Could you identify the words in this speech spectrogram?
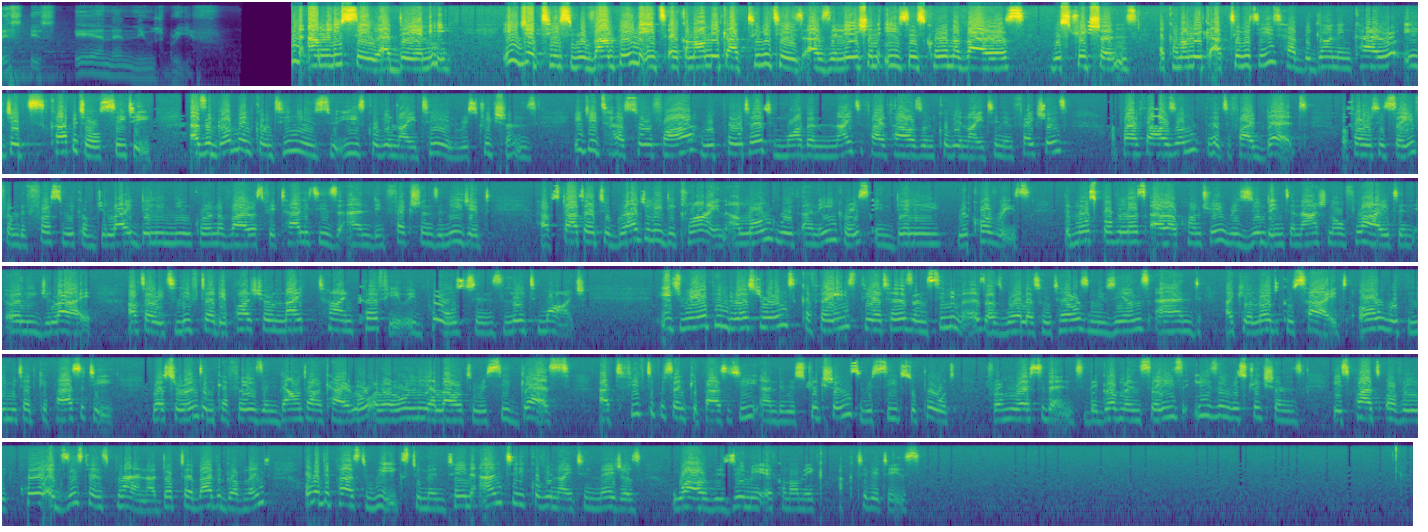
is ANN News Brief. I'm Lucy Adeyemi. Egypt is revamping its economic activities as the nation eases coronavirus restrictions. Economic activities have begun in Cairo, Egypt's capital city. As the government continues to ease COVID-19 restrictions, Egypt has so far reported more than 95,000 COVID-19 infections and 5,035 deaths. Authorities say from the first week of July, daily new coronavirus fatalities and infections in Egypt have started to gradually decline along with an increase in daily recoveries. The most populous Arab country resumed international flights in early July after it lifted a partial nighttime curfew imposed since late March. It reopened restaurants, cafes, theaters and cinemas as well as hotels, museums and archaeological sites, all with limited capacity. Restaurants and cafes in downtown Cairo are only allowed to receive guests at 50% capacity and the restrictions receive support from residents. The government says easing restrictions is part of a coexistence plan adopted by the government over the past weeks to maintain anti-COVID-19 measures while resuming economic activities.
